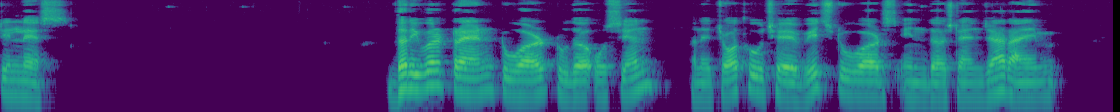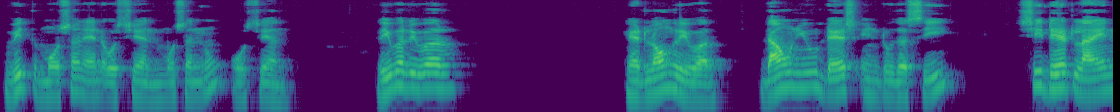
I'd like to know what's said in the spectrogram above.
stillness. The river trend toward to the ocean અને ચોથું છે which towards in the stanza rhyme with motion and ocean મોશનનું ocean river river headlong river down you dash into the sea see that line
